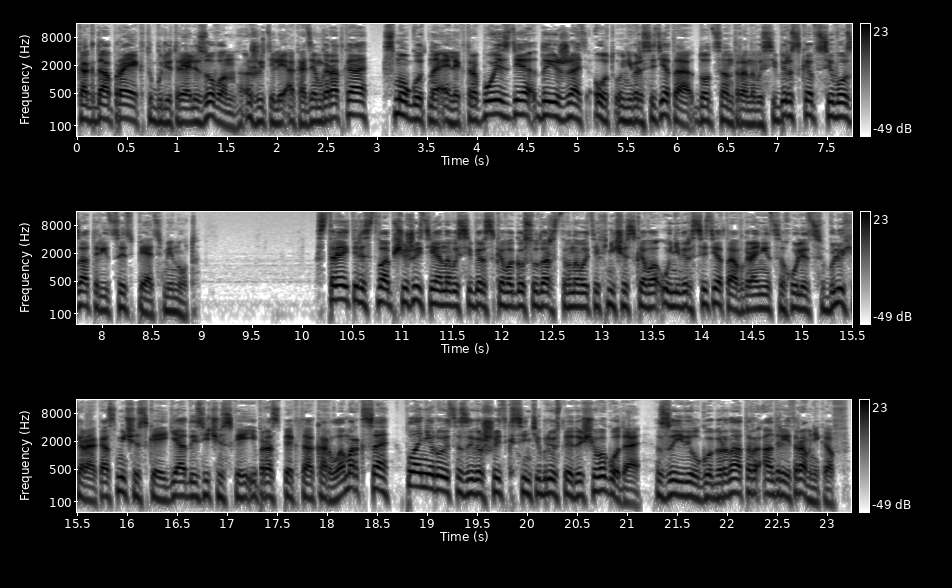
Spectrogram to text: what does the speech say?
Когда проект будет реализован, жители Академгородка смогут на электропоезде доезжать от университета до центра Новосибирска всего за 35 минут. Строительство общежития Новосибирского государственного технического университета в границах улиц Блюхера, Космической, Геодезической и проспекта Карла Маркса планируется завершить к сентябрю следующего года, заявил губернатор Андрей Травников.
